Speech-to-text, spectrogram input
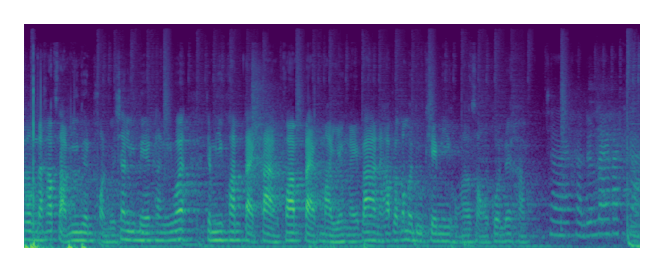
ชมนะครับสามีเงินผ่อนเวอร์ชันรีเมคครั้งนี้ว่าจะมีความแตกต่างความแปลกใหม่ยังไงบ้างนะครับ แล้วก็มาดูเคมีของเราสองคนด้วยครับ ใช่ค่ะ เรื่องแรกนะคะ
